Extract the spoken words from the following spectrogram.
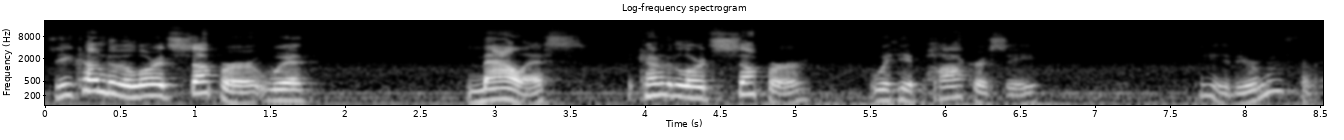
So you come to the Lord's Supper with malice, you come to the Lord's Supper with hypocrisy, you need to be removed from it.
